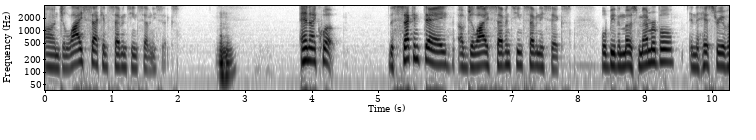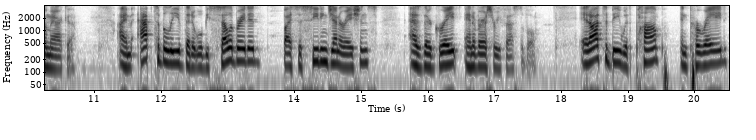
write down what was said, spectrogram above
on July 2nd, 1776. Mm-hmm. And I quote The second day of July 1776 will be the most memorable in the history of America. I am apt to believe that it will be celebrated by succeeding generations as their great anniversary festival. It ought to be with pomp and parade,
